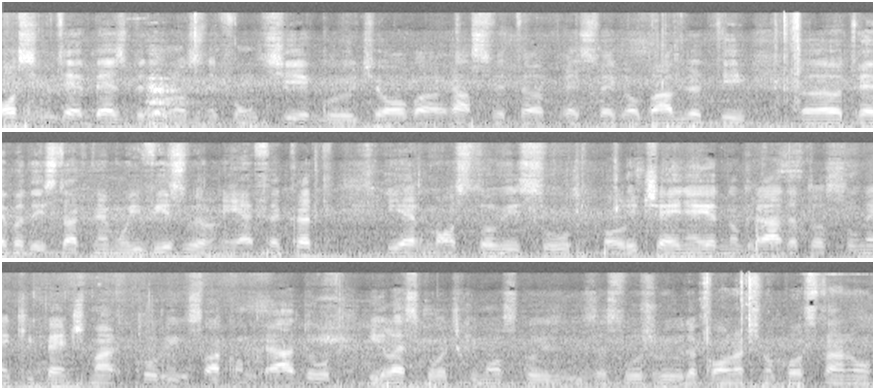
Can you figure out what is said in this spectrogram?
Osim te bezbedonosne funkcije koju će ova rasveta pre svega obavljati, e, treba da istaknemo i vizuelni efekat, jer mostovi su oličenja jednog grada, to su neki benchmarkovi u svakom gradu i Leskovački mostovi zaslužuju da konačno postanu uh,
